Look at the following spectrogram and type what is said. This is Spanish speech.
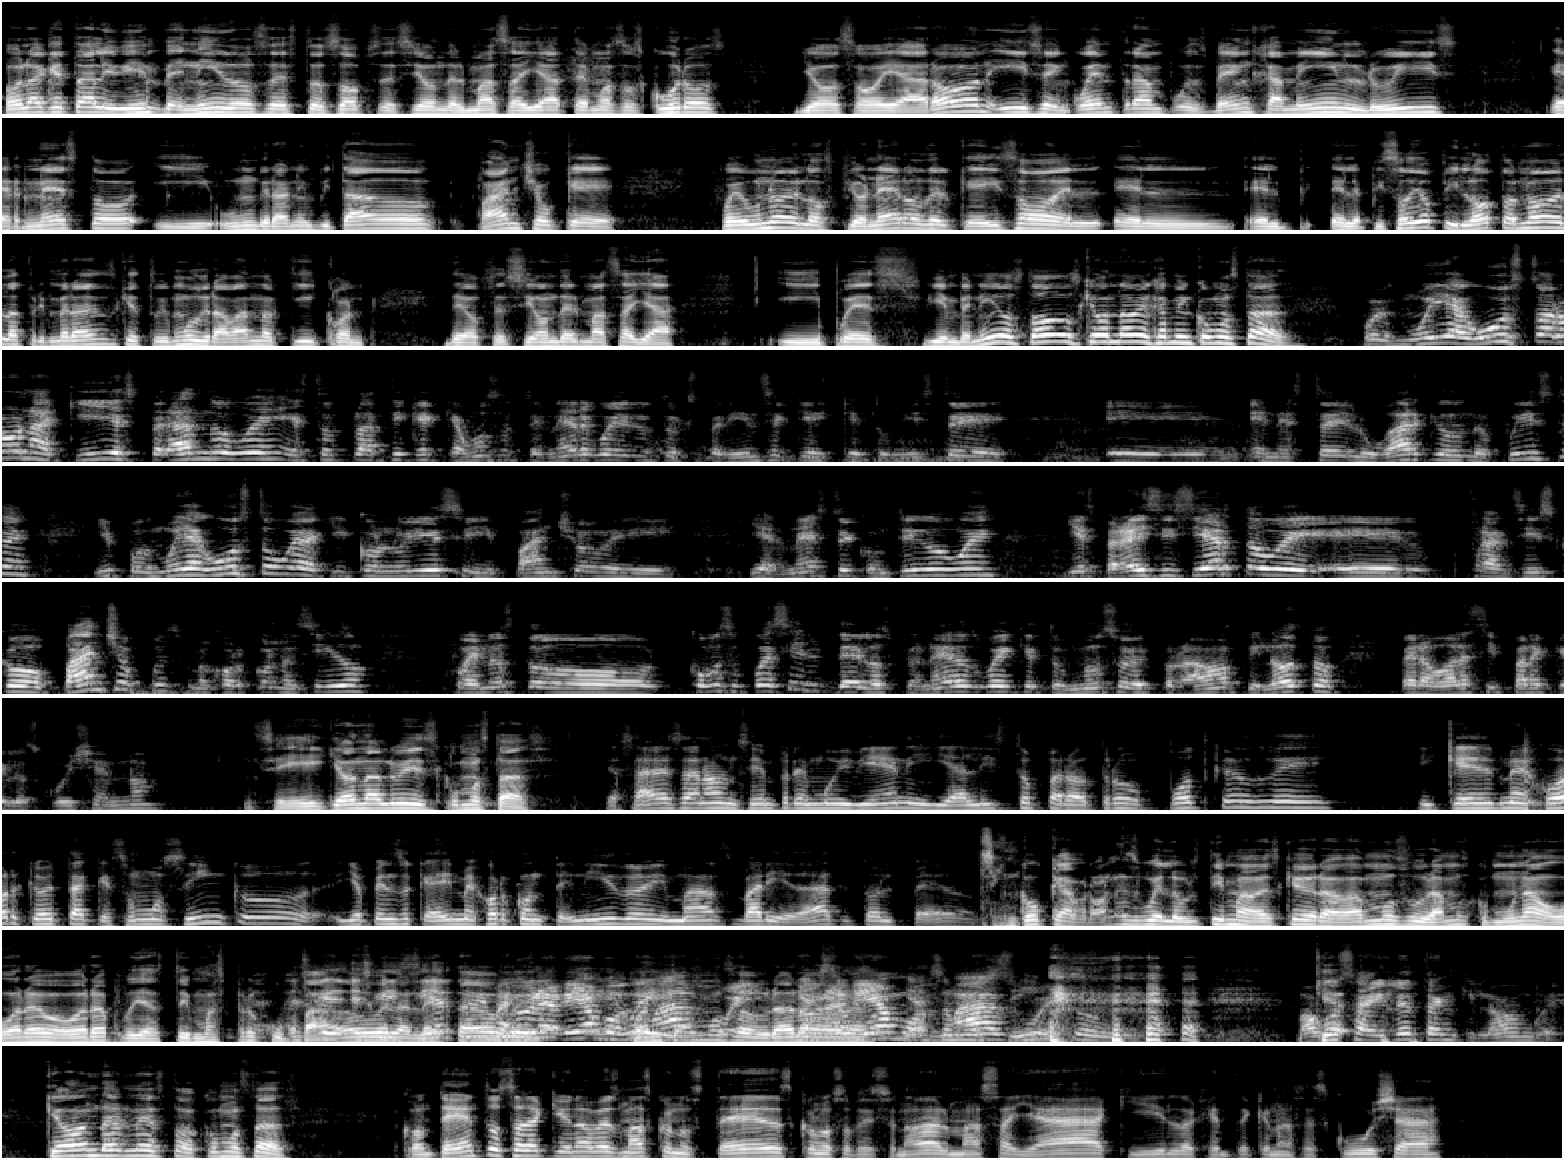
Hola, ¿qué tal? Y bienvenidos. Esto es Obsesión del Más Allá, temas oscuros. Yo soy Aarón y se encuentran pues Benjamín, Luis, Ernesto y un gran invitado, Pancho, que fue uno de los pioneros del que hizo el, el- el- el episodio piloto, ¿no? De las primeras veces que estuvimos grabando aquí con de Obsesión del Más Allá. Y pues bienvenidos todos. ¿Qué onda, Benjamín? ¿Cómo estás? Pues muy a gusto, Aaron, aquí esperando, güey, esta plática que vamos a tener, güey, de tu experiencia que, que tuviste eh, en este lugar que donde fuiste. Y pues muy a gusto, güey, aquí con Luis y Pancho y, Ernesto y contigo, güey. Y esperar, y sí es cierto, güey, eh, Francisco Pancho, pues mejor conocido, fue nuestro, ¿cómo se puede decir? De los pioneros, güey, que tuvimos sobre el programa piloto. Pero ahora sí para que lo escuchen, ¿no? Sí, ¿qué onda, Luis? ¿Cómo estás? Ya sabes, Aaron, siempre muy bien y ya listo para otro podcast, güey. Y que es mejor que ahorita que somos cinco. Yo pienso que hay mejor contenido y más variedad y todo el pedo. Cinco cabrones, güey. La última vez que grabamos duramos como una hora o hora, pues ya estoy más preocupado, Es que- es güey, que la cierto, neta, güey. Duraríamos ¿Cuánto más, vamos a güey. durar Ya ahora? seríamos Ya somos más, cinco, güey. güey. Vamos ¿Qué? a irle tranquilón, güey. ¿Qué onda, Ernesto? ¿Cómo estás? Contento estar aquí una vez más con ustedes, con los obsesionados al más allá, aquí la gente que nos escucha.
